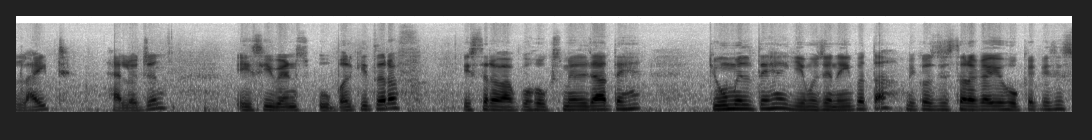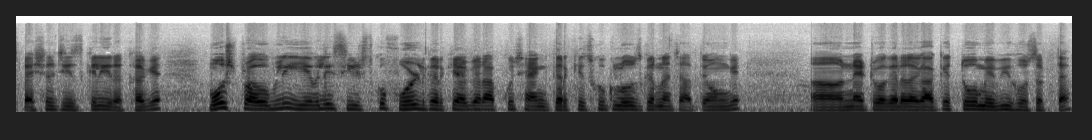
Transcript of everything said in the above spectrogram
लाइट हेलोजन एसी वेंट्स ऊपर की तरफ़, इस तरफ़ आपको हुक्स मिल जाते हैं। क्यों मिलते हैं, ये मुझे नहीं पता बिकॉज़ जिस तरह का ये हुक है, किसी स्पेशल चीज़ के लिए रखा गया। मोस्ट प्रॉबली ये वाली सीट्स को फोल्ड करके अगर आप कुछ हैंग करके इसको क्लोज करना चाहते होंगे नेट वगैरह लगा के तो में भी हो सकता है।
